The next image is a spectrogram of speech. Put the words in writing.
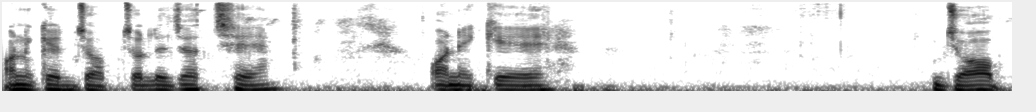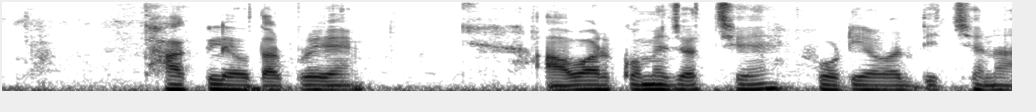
অনেকের জব চলে যাচ্ছে। অনেকে জব থাকলেও তারপরে আওয়ার কমে যাচ্ছে ফোর্টি আওয়ার দিচ্ছে না।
